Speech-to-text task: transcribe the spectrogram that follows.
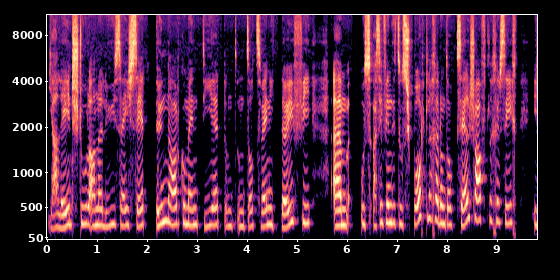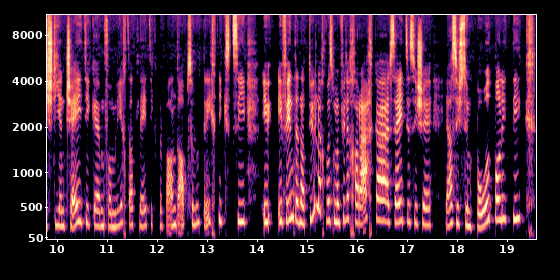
ja, Lehnstuhlanalyse ist sehr dünn argumentiert und, und so zu wenig Tiefe. Ähm, also ich finde jetzt aus sportlicher und auch gesellschaftlicher Sicht ist die Entscheidung ähm, vom Leichtathletikverband absolut richtig gewesen. Ich, ich finde natürlich, was man vielleicht kann recht geben, er sagt, es ist, äh, ja, es ist Symbolpolitik.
